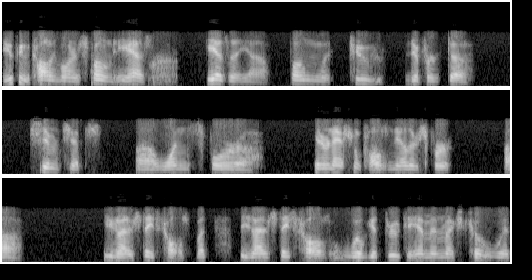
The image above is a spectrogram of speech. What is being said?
You can call him on his phone. He has he has a uh, phone with two different uh, SIM chips. Uh, one's for uh, international calls, and the other's for uh, United States calls. But the United States calls will get through to him in Mexico with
